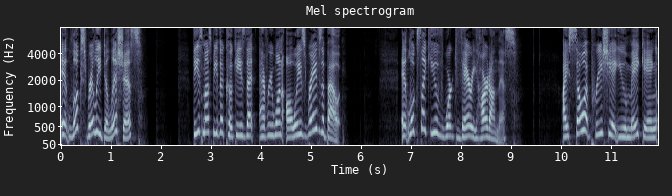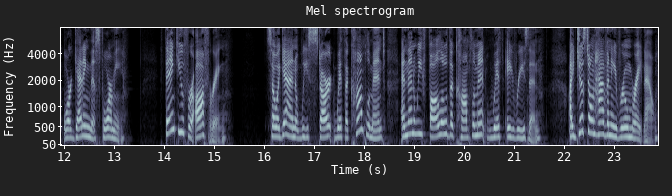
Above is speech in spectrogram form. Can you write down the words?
it looks really delicious. These must be the cookies that everyone always raves about. It looks like you've worked very hard on this. I so appreciate you making or getting this for me. Thank you for offering. So, again, we start with a compliment and then we follow the compliment with a reason. I just don't have any room right now.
